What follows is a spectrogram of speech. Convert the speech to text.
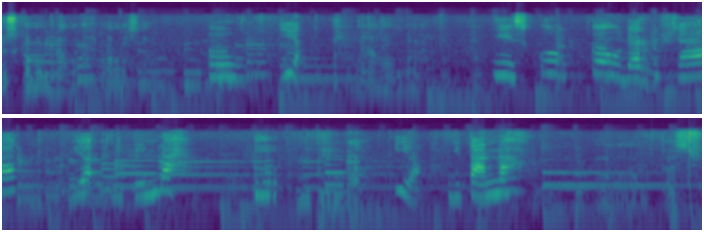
terus kamu bilang nggak sama missnya Hmm, iya. bilangnya gimana Misku kau udah rusak. Ya, dipindah. dipindah Iya, di tanah. hmm, terus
